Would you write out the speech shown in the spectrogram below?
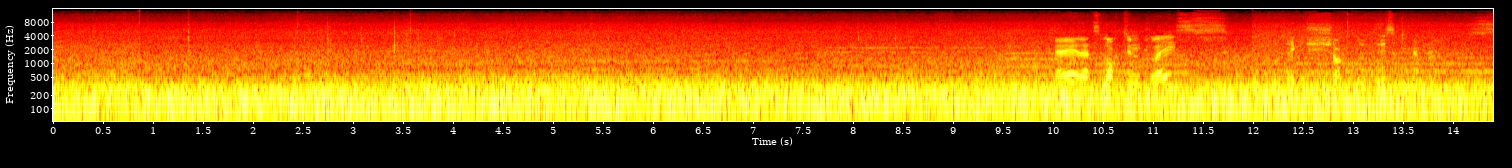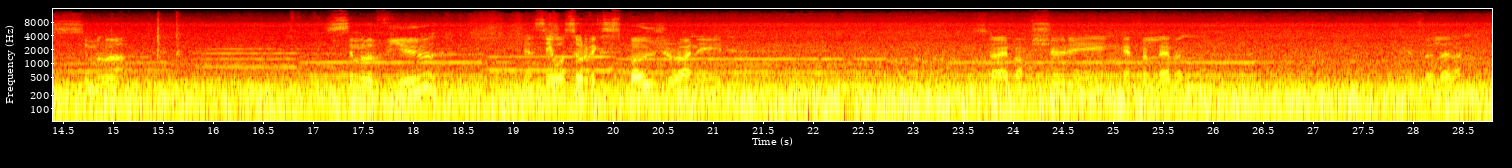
Okay, that's locked in place. Take a shot with this camera. Similar, similar view and see what sort of exposure I need. So if I'm shooting f11, f11,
